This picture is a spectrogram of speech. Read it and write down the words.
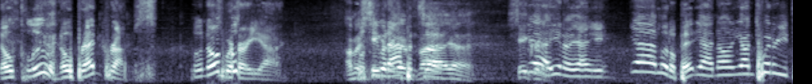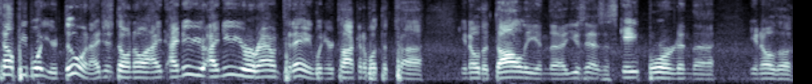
No clue. no breadcrumbs. Who knows where you are? I'm We'll see what happens, Uh, uh, yeah, secretive. Yeah, you know, yeah, you, yeah, a little bit. Yeah, no, on Twitter you tell people what you're doing. I just don't know. I, I knew you. I knew you were around today when you're talking about the, uh, you know, the dolly and the using it as a skateboard and the, you know, the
